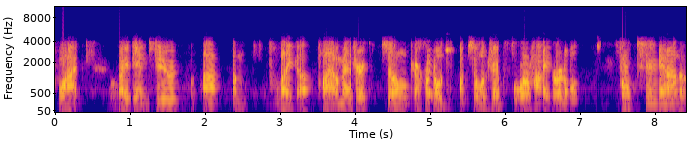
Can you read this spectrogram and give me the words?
squat right into um, like a plyometric, so a hurdle jump. So we'll jump four high hurdles, focusing in on the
